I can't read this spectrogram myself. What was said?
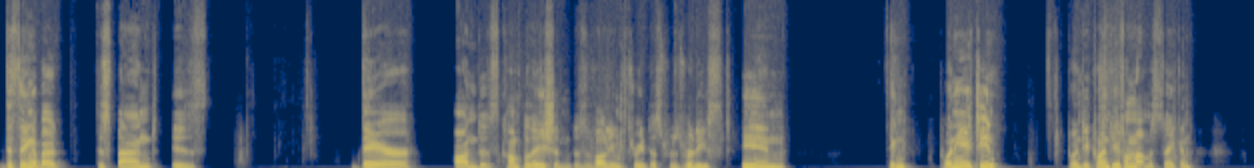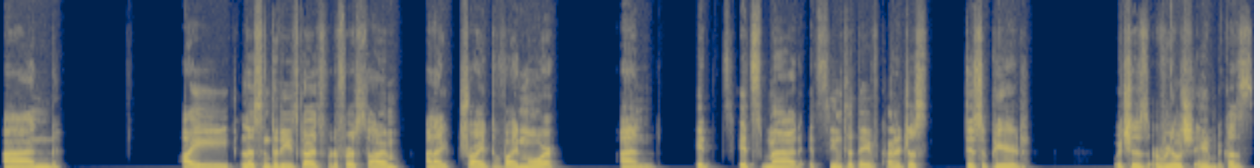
the thing about this band is they're on this compilation. This is volume three. This was released in, I think, 2018, 2020, if I'm not mistaken. And I listened to these guys for the first time and I tried to find more. And it's it's mad. It seems that they've kind of just disappeared, which is a real shame because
